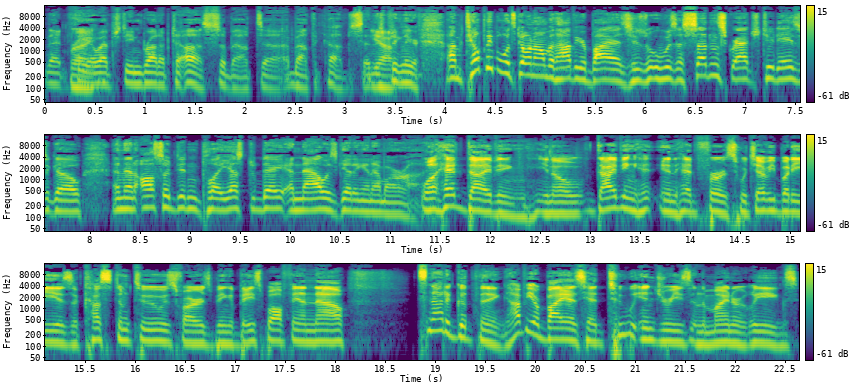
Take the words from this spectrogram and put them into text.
that Theo Epstein brought up to us about uh, about the Cubs. And Yeah. particularly here. Um, tell people what's going on with Javier Baez, who's, who was a sudden scratch two days ago, and then also didn't play yesterday, and now is getting an MRI. Well, head diving, you know, diving in head first, which everybody is accustomed to as far as being a baseball fan now, it's not a good thing. Javier Baez had two injuries in the minor leagues.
